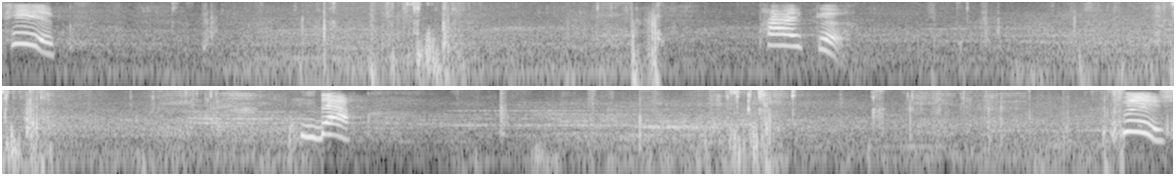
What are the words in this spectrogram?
Pig. Tiger. Duck. Fish.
